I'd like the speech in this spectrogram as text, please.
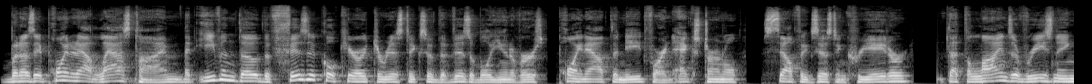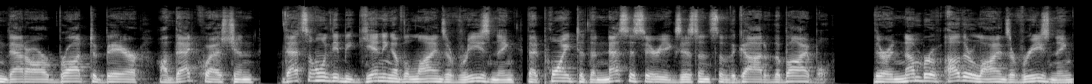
But as I pointed out last time, that even though the physical characteristics of the visible universe point out the need for an external, self existing creator, that the lines of reasoning that are brought to bear on that question, that's only the beginning of the lines of reasoning that point to the necessary existence of the God of the Bible there are a number of other lines of reasoning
